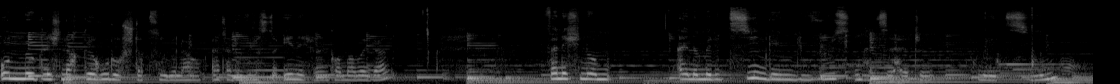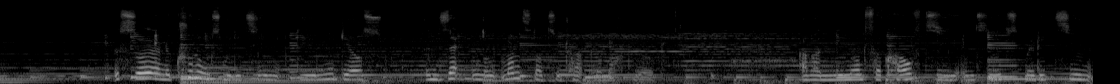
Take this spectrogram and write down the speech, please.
unmöglich, nach Gerudo-Stadt zu gelangen. Alter, da würdest du eh nicht reinkommen, aber egal. Wenn ich nur eine Medizin gegen die Wüstenhitze hätte. Medizin? Es soll eine Kühlungsmedizin geben, die aus Insekten und Monster zutaten gemacht wird. Aber niemand verkauft sie und selbst Medizin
